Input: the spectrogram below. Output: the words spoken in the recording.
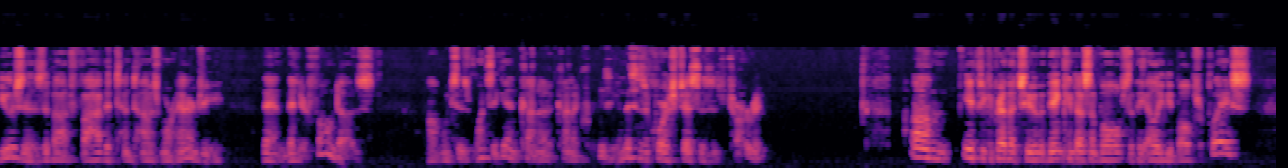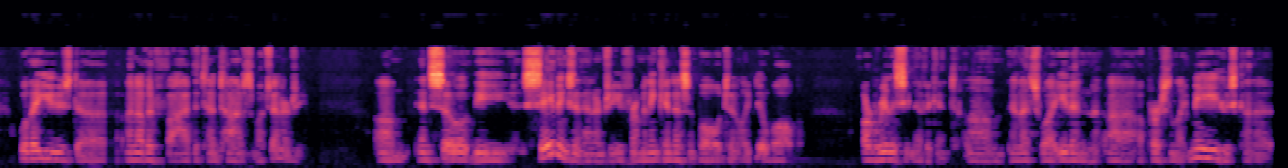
uses about five to 10 times more energy than, than your phone does, um, which is once again kind of kind of crazy. And this is of course just as it's charging. Um, if you compare that to the incandescent bulbs that the LED bulbs replace, well, they used uh, another five to 10 times as much energy. Um, and so the savings in energy from an incandescent bulb to an LED bulb are really significant. Um, and that's why even uh, a person like me, who's kind of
